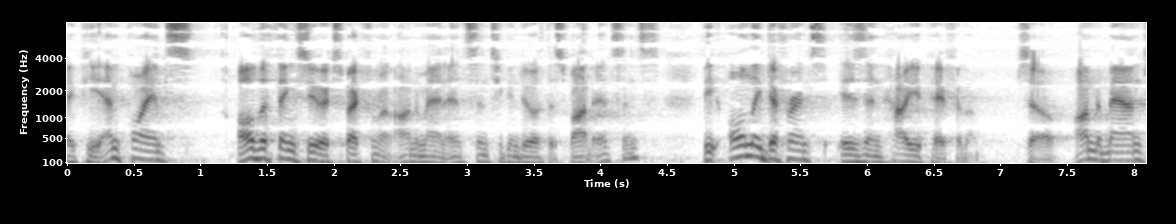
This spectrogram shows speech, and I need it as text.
IP endpoints. All the things you expect from an on-demand instance, you can do with a spot instance. The only difference is in how you pay for them. So on demand,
